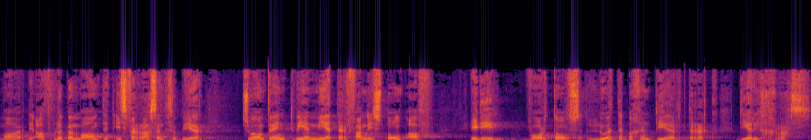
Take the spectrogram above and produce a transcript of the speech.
Maar die afgelope maand het iets verrassend gebeur. So omtrent 2 meter van die stomp af het die wortels lote begin deurdruk deur die gras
